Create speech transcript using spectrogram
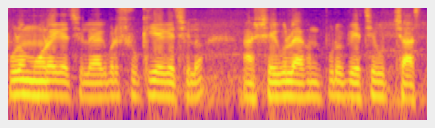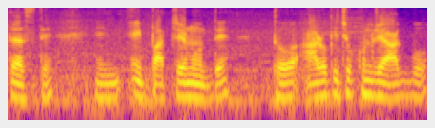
পুরো মরে গেছিল, একবারে শুকিয়ে গেছিল। আর সেগুলো এখন পুরো বেঁচে উঠছে আস্তে আস্তে এই- পাত্রের মধ্যে। তো আরও কিছুক্ষণ রাখব,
